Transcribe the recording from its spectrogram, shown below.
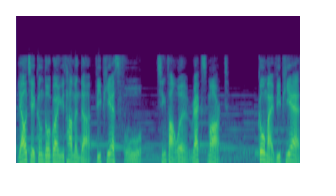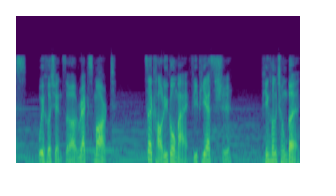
了解更多关于他们的 VPS 服务，请访问 Rack Smart。购买 VPS 为何选择 Rack Smart？在考虑购买 VPS 时，平衡成本、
